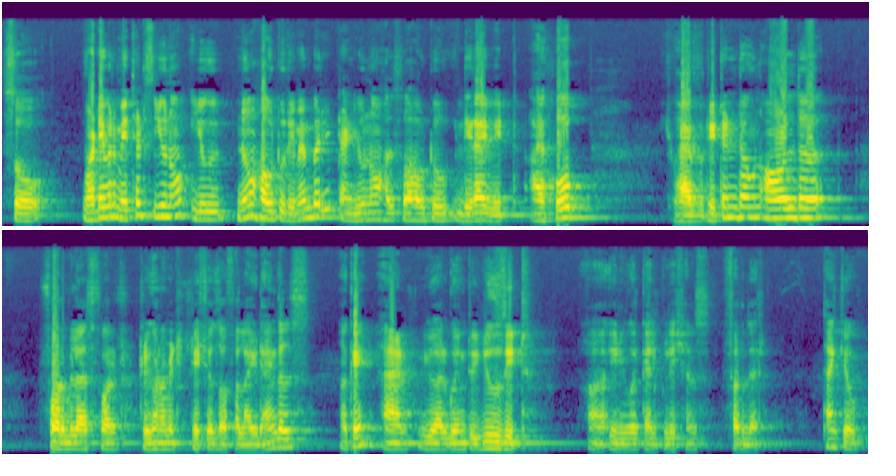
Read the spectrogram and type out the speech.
So whatever methods you know, you know how to remember it and you know also how to derive it. I hope you have written down all the formulas for trigonometric ratios of allied angles okay? And you are going to use it uh, in your calculations further. Thank you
